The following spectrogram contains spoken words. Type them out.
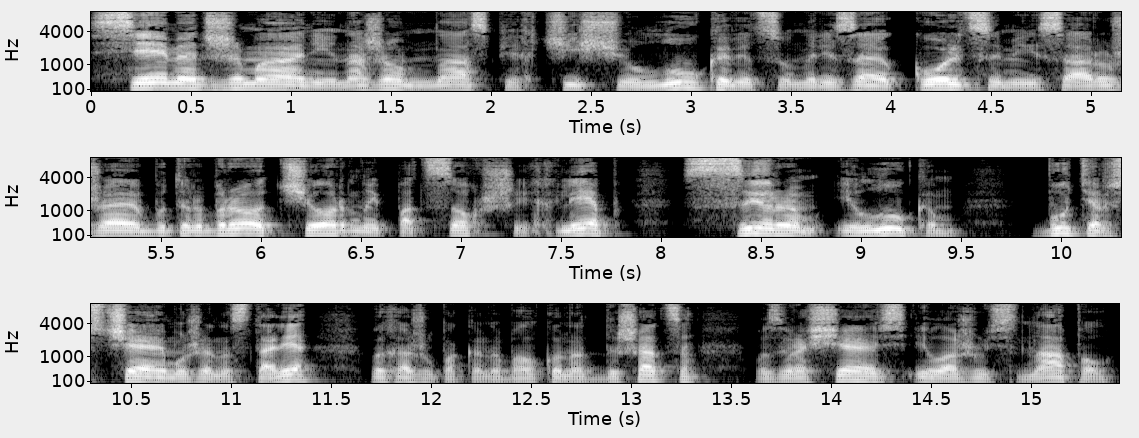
Семь отжиманий, ножом наспех чищу луковицу, нарезаю кольцами и сооружаю бутерброд, черный подсохший хлеб с сыром и луком. Бутер с чаем уже на столе, выхожу пока на балкон отдышаться, возвращаюсь и ложусь на пол.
